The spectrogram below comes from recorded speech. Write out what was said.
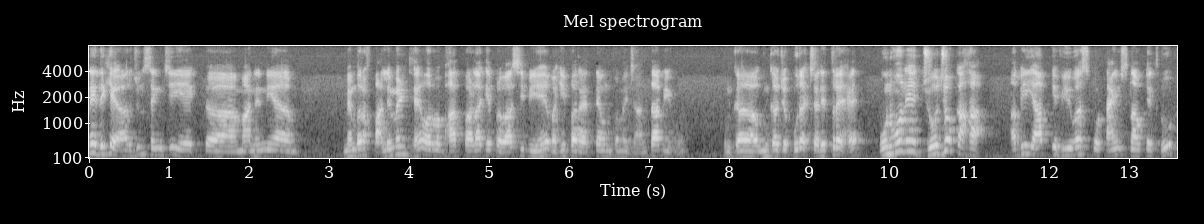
नहीं देखिए अर्जुन सिंह जी एक माननीय मेंबर ऑफ़ पार्लियामेंट है और वो भातपाड़ा के प्रवासी भी हैं, वहीं पर रहते हैं, उनको मैं जानता भी हूँ। उनका उनका जो पूरा चरित्र है, उन्होंने जो जो कहा, अभी आपके व्यूअर्स को टाइम्स नाउ के थ्रू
